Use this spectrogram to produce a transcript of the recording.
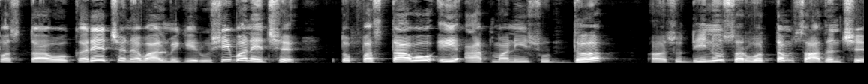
પસ્તાવો કરે છે ને વાલ્મીકી ઋષિ બને છે, તો પસ્તાવો એ આત્માની શુદ્ધ શુદ્ધિનું સર્વોત્તમ સાધન છે.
